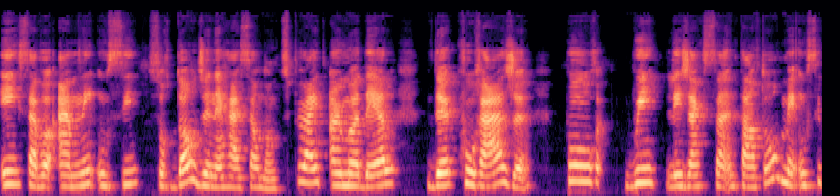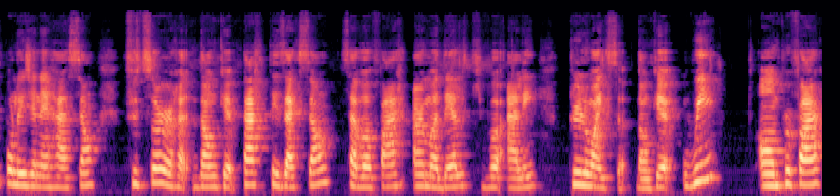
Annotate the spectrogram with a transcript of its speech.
et ça va amener aussi sur d'autres générations. Donc tu peux être un modèle de courage pour oui, les gens qui t'entourent, mais aussi pour les générations futures. Donc, par tes actions, ça va faire un modèle qui va aller loin que ça. Donc, euh, oui, on peut faire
